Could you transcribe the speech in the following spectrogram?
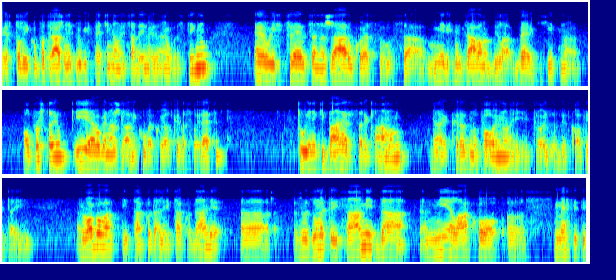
jer toliko potražnje iz drugih pećina oni sada imaju da ne mogu da stignu. Evo ih crevca na žaru koja su sa mirisnim travama bila veliki hit na oproštaju i evo ga naš glavni kuvar koji otkriva svoj recept tu je neki baner sa reklamom, da je krzno povoljno i proizvodi od kopita i rogova i tako dalje i tako dalje. E, razumete i sami da nije lako e, smestiti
